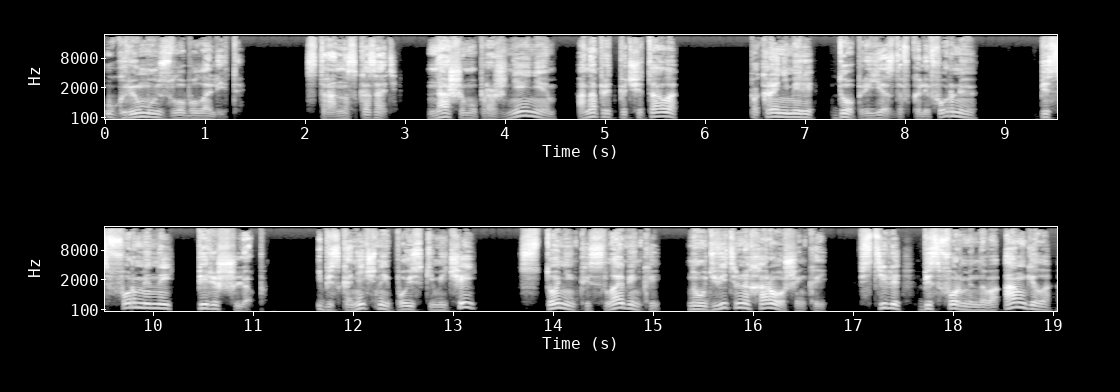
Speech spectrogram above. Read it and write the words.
угрюмую злобу Лолиты. Странно сказать, нашим упражнениям она предпочитала, по крайней мере, до приезда в Калифорнию, бесформенный перешлеп и бесконечные поиски мечей с тоненькой, слабенькой, но удивительно хорошенькой, в стиле бесформенного ангела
